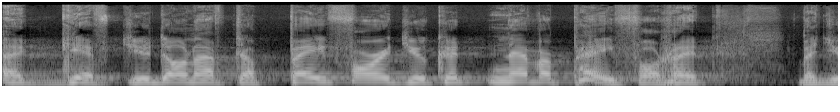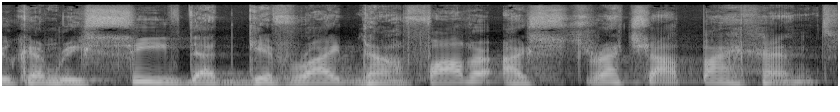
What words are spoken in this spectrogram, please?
a gift. You don't have to pay for it, you could never pay for it, but you can receive that gift right now. Father, I stretch out my hand.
